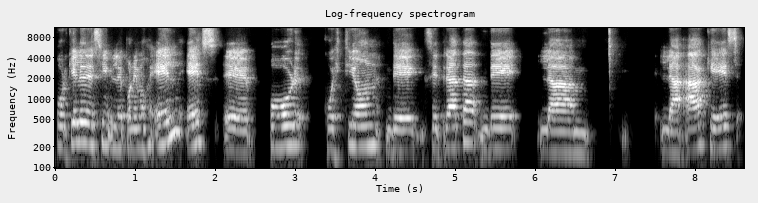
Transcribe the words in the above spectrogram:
¿Por qué le, le ponemos él? Es eh, por cuestión de, se trata de la, la A que es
